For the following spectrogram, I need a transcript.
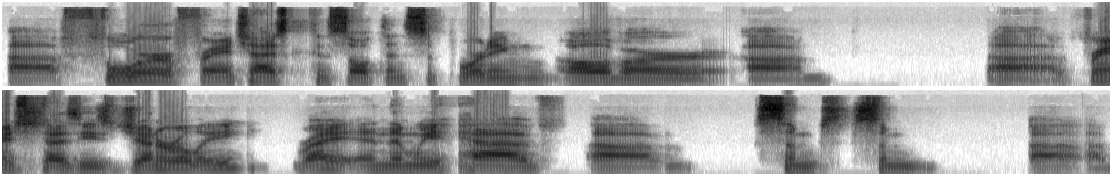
uh, four franchise consultants supporting all of our um, uh, franchisees generally, right? And then we have um, some some uh,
